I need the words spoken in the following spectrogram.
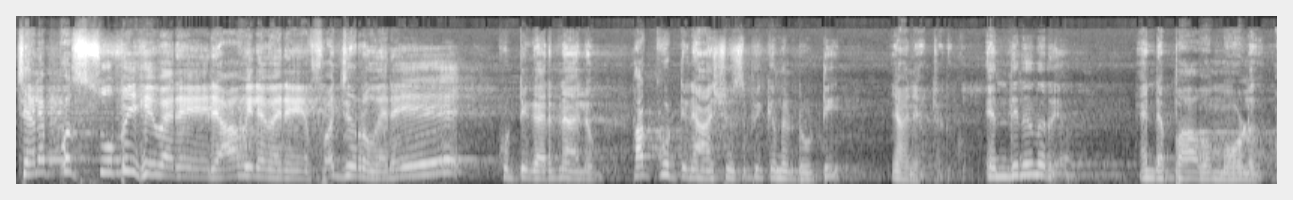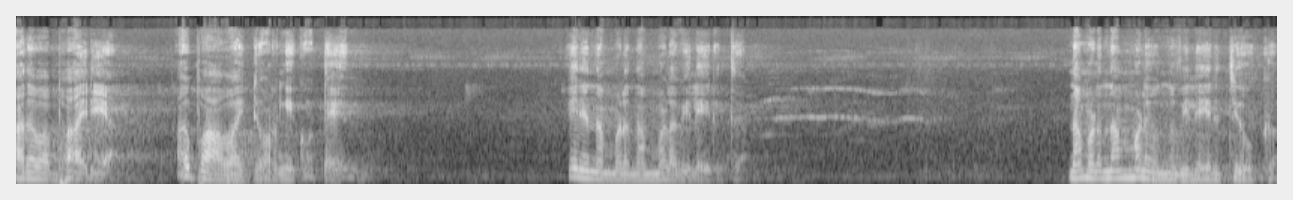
ചിലപ്പോൾ സുബിഹി വരെ രാവിലെ വരെ ഫജർ വരെ കുട്ടി കരഞ്ഞാലും ആ കുട്ടിനെ ആശ്വസിപ്പിക്കുന്ന ഡ്യൂട്ടി ഞാൻ ഏറ്റെടുക്കും. എന്തിനെന്നറിയാം? എന്റെ പാവം മോൾ അഥവാ ഭാര്യ അത് പാവമായിട്ട് ഉറങ്ങിക്കോട്ടെ എന്ന്. ഇനി നമ്മൾ നമ്മളെ വിലയിരുത്തുക. നമ്മൾ നമ്മളെ ഒന്ന് വിലയിരുത്തി നോക്കുക.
